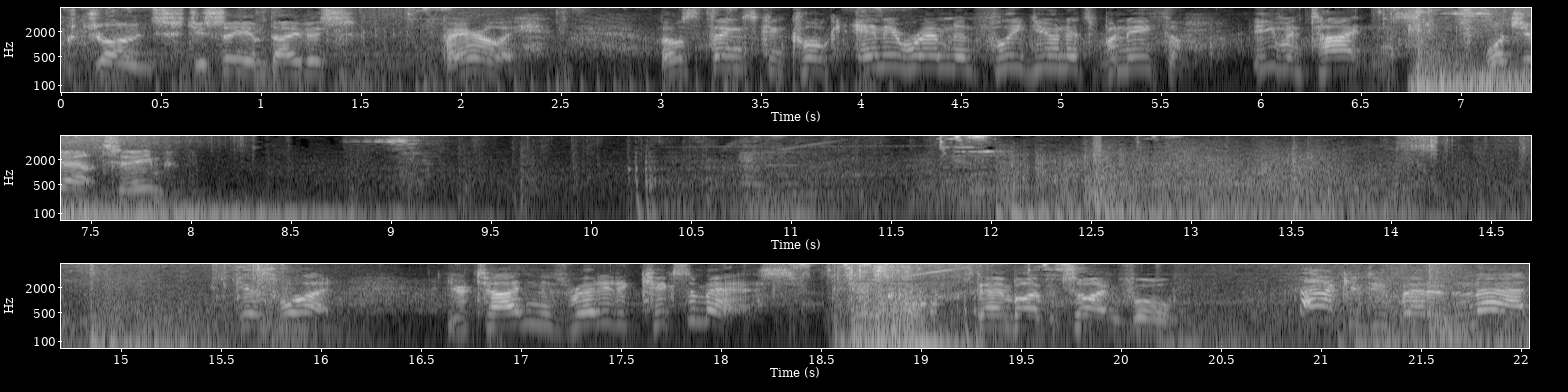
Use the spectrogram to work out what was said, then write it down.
cloak drones. Do you see them, Davis? Barely. Those things can cloak any remnant fleet units beneath them, even Titans. Watch out, team. Guess what? Your Titan is ready to kick some ass. Stand by for Titanfall. I can do better than that.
